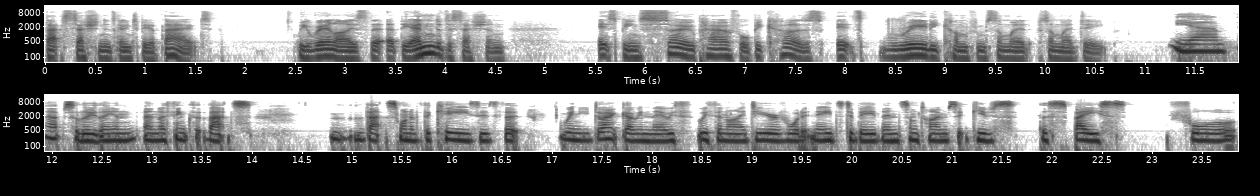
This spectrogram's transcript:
that session is going to be about, we realize that at the end of the session, it's been so powerful because it's really come from somewhere, somewhere deep. Yeah, absolutely, and and I think that that's that's one of the keys is that when you don't go in there with with an idea of what it needs to be, then sometimes it gives the space for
